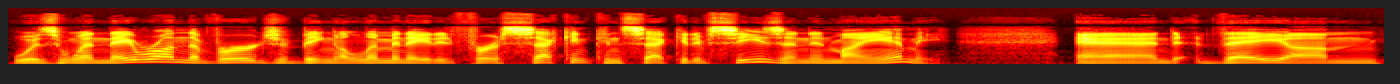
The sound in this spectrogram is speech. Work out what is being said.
was when they were on the verge of being eliminated for a second consecutive season in Miami and they um,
